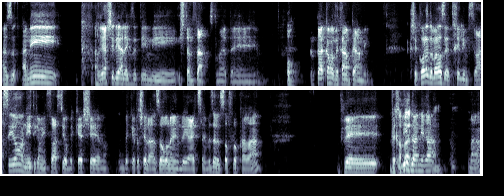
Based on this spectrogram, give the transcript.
אז אני, הראייה שלי על אקזיטים היא השתנתה, זאת אומרת, אה, או. השתנתה כמה וכמה פעמים. כשכל הדבר הזה התחיל עם Thrasio, אני הייתי גם עם Thrasio בקשר, בקטע של לעזור להם, לייעץ להם וזה, ובסוף לא קרה. ו... וחבל. זה נראה... מה?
